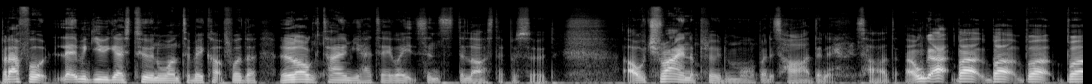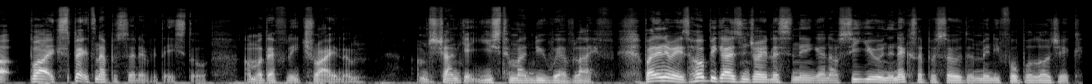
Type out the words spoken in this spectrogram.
but I thought, let me give you guys two in one to make up for the long time you had to wait since the last episode. I'll try and upload more, but it's hard, isn't it? It's hard. I'm, gonna, but, but, but, but, but expect an episode every day still. I'm gonna definitely try them. I'm just trying to get used to my new way of life. But anyways, hope you guys enjoyed listening, and I'll see you in the next episode of Mini Football Logic,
